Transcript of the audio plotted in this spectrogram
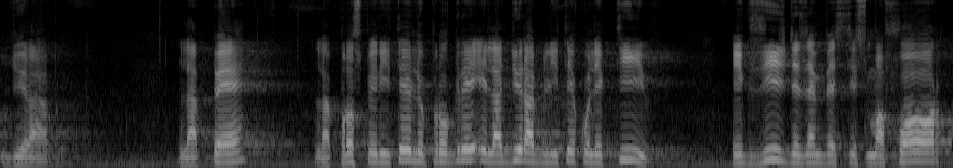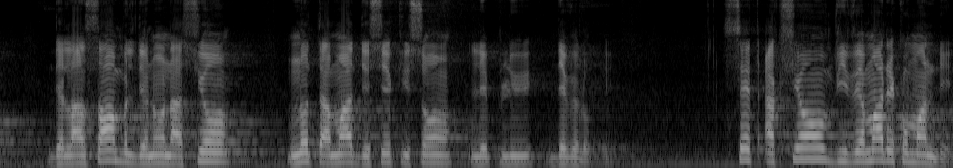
durable. La paix, la prospérité, le progrès et la durabilité collective exigent des investissements forts de l'ensemble de nos nations, notamment de ceux qui sont les plus développés. Cette action vivement recommandée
